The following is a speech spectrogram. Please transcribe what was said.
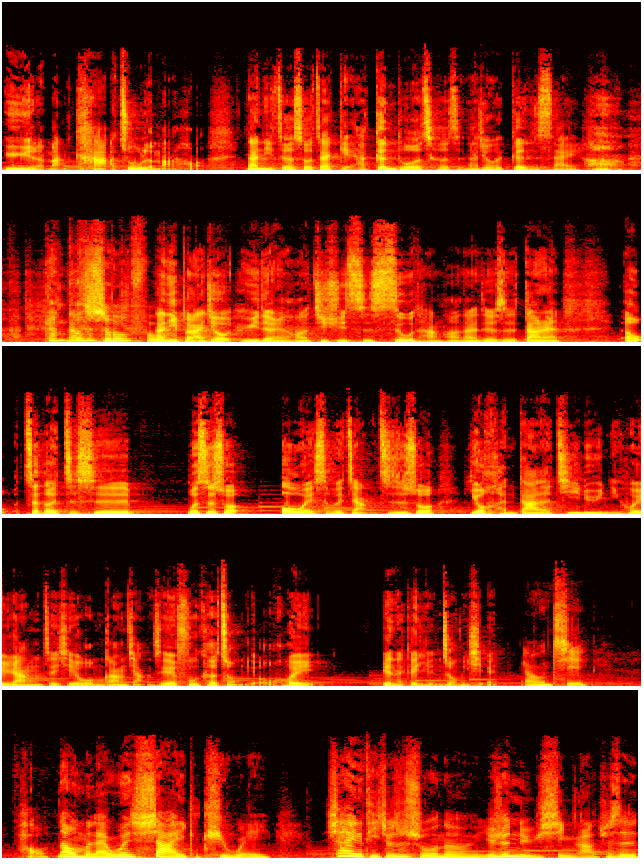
郁了嘛，卡住了嘛，哈。那你这个时候再给他更多的车子，那就会更塞哈，更不舒服。那你本来就有郁的人哈，继续吃四物汤哈，那就是当然，呃，这个只是不是说 always 会这样，只是说有很大的几率你会让这些我们刚刚讲这些妇科肿瘤会。变得更严重一些。了解。好，那我们来问下一个 Q&A。下一个题就是说呢，有些女性啊，就是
